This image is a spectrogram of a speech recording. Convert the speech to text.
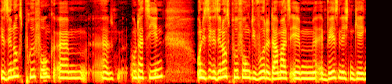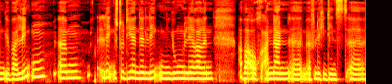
Gesinnungsprüfung ähm, äh, unterziehen. Und diese Gesinnungsprüfung, die wurde damals eben im Wesentlichen gegenüber linken, ähm, linken Studierenden, linken jungen Lehrerinnen, aber auch anderen äh, im öffentlichen Dienst äh,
